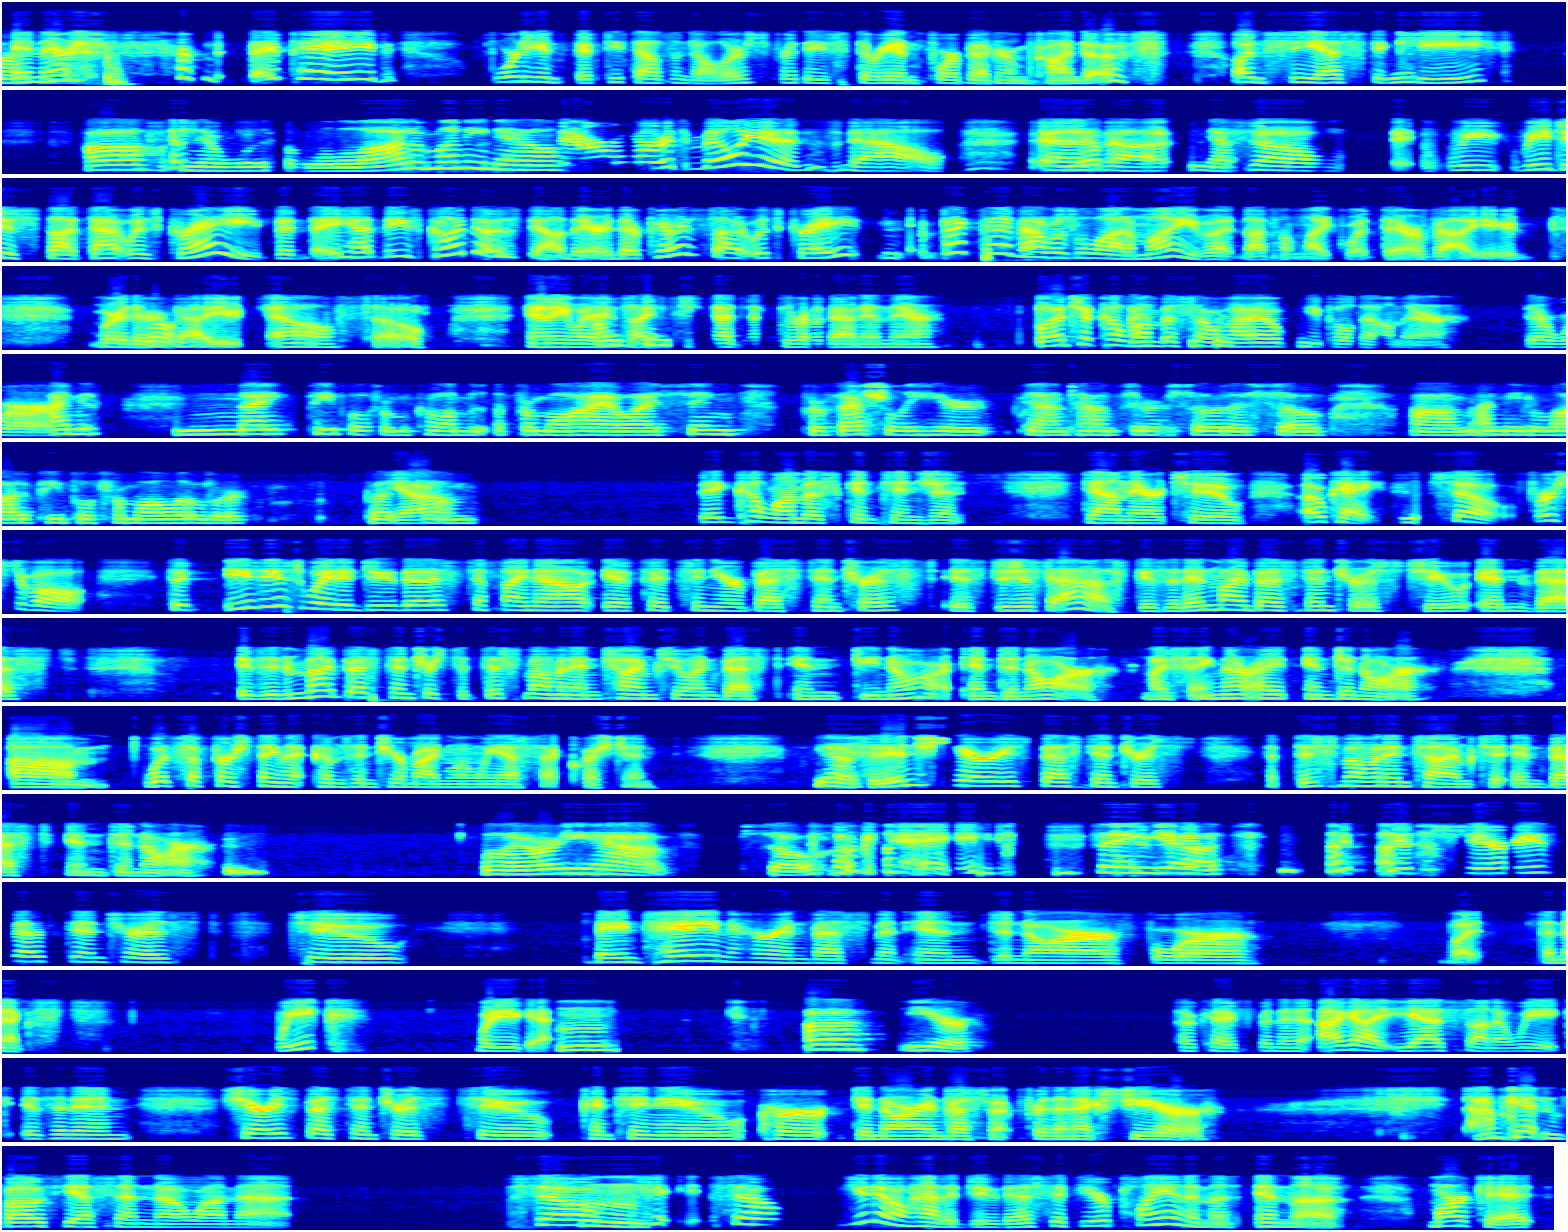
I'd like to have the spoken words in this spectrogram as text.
Oh, and they're, they paid forty and fifty thousand dollars for these three and four bedroom condos on Siesta Key. Oh, and they're worth a lot of money now. They're worth millions now. And yep. uh yep. so we we just thought that was great that they had these condos down there. And their parents thought it was great. Back then that was a lot of money but nothing like what they're valued where they're well, valued now. So anyways I, I, just had to throw that in there. Bunch of columbus ohio people down there. There were. I mean nice people from columbus from ohio. I sing professionally here downtown sarasota so um i meet a lot of people from all over. But yeah. um big columbus contingent down there too. Okay, so first of all, the easiest way to do this to find out if it's in your best interest is to just ask, is it in my best interest to invest? Is it in my best interest at this moment in time to invest in dinar? In dinar, am I saying that right? In dinar. Um, what's the first thing that comes into your mind when we ask that question? Yes. Is it in Sherry's best interest at this moment in time to invest in dinar? Well, I already have. So okay, saying yes. it's, it's Sherry's best interest to maintain her investment in dinar for what the next week. What do you get? Mm, a year. Okay, for the I got yes on a week. Is it in Sherry's best interest to continue her dinar investment for the next year? I'm getting both yes and no on that. So, Hmm. so you know how to do this. If you're playing in the in the market,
